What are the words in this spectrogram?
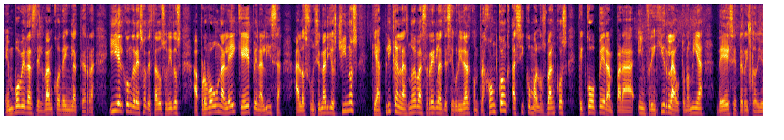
en bóvedas del Banco de Inglaterra. Y el Congreso de Estados Unidos aprobó una ley que penaliza a los funcionarios chinos que aplican las nuevas reglas de seguridad contra Hong Kong, así como a los bancos que cooperan para infringir la autonomía de ese territorio.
